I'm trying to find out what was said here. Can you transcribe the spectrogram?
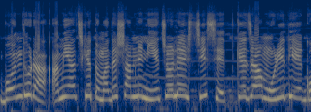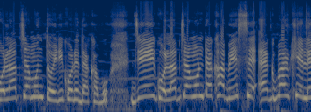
বন্ধুরা, আমি আজকে তোমাদের সামনে নিয়ে চলে এসেছি সেতকে যাওয়া মুড়ি দিয়ে গোলাপ জামুন তৈরি করে দেখাবো। যে এই গোলাপ জামুনটা খাবে, সে একবার খেলে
